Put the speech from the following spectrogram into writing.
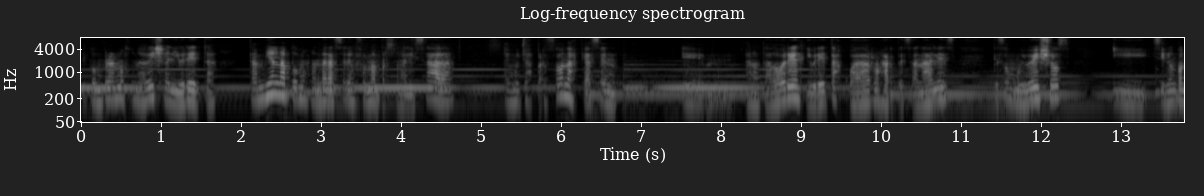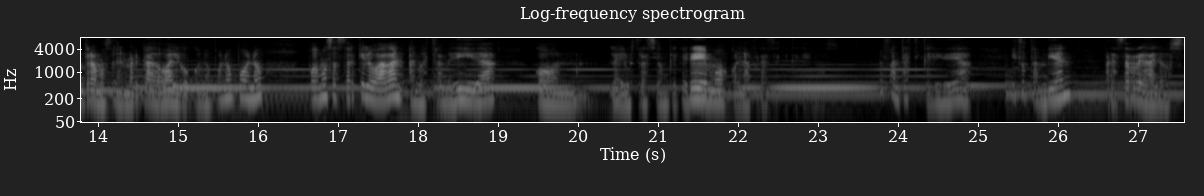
de comprarnos una bella libreta También la podemos mandar a hacer en forma personalizada. Hay muchas personas que hacen em, anotadores, libretas, cuadernos artesanales que son muy bellos y si no encontramos en el mercado algo con Oponopono, podemos hacer que lo hagan a nuestra medida, con la ilustración que queremos, con la frase que queremos. ¿No es fantástica la idea? Esto también para hacer regalos.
